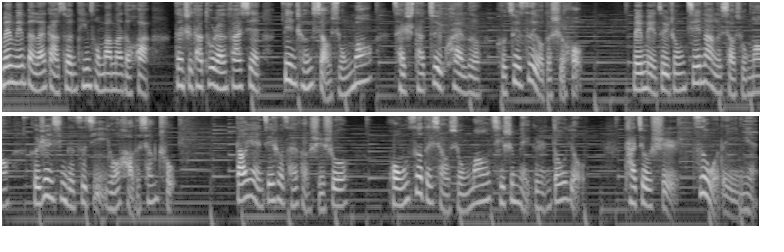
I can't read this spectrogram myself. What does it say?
美美本来打算听从妈妈的话，但是她突然发现变成小熊猫才是她最快乐和最自由的时候。美美最终接纳了小熊猫和任性的自己友好的相处。导演接受采访时说：“红色的小熊猫其实每个人都有，它就是自我的一面。”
